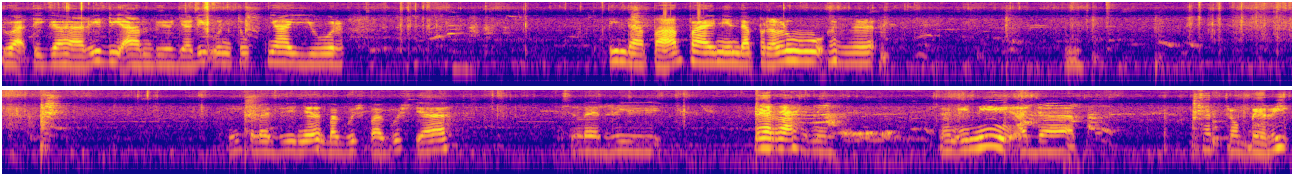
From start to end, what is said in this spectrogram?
dua tiga hari diambil. Jadi untuk nyayur tidak apa-apa ini tidak perlu karena Hmm. ini seledrinya bagus-bagus ya. Seledri merah nih. Dan ini ada strawberry.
